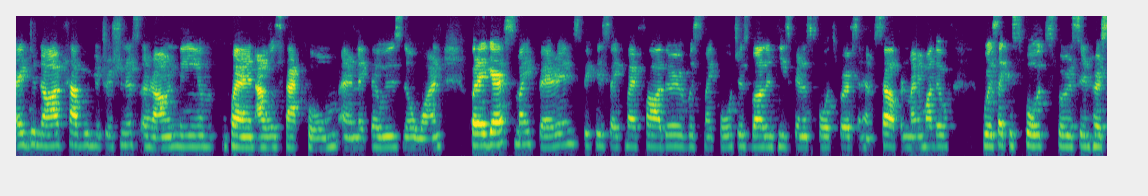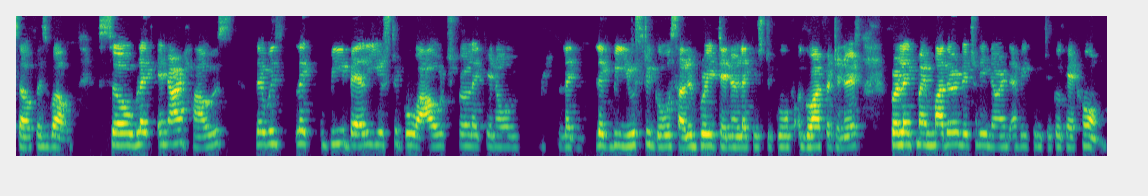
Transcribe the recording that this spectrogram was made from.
I did not have a nutritionist around me when I was back home, and like there was no one. But I guess my parents, because like my father was my coach as well, and he's been a sports person himself, and my mother was like a sports person herself as well. So like in our house, there was like we barely used to go out for like you know like like we used to go celebrate dinner like used to go go out for dinners but like my mother literally learned everything to cook at home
